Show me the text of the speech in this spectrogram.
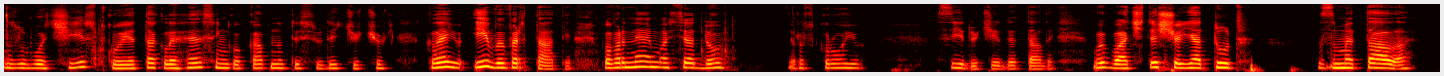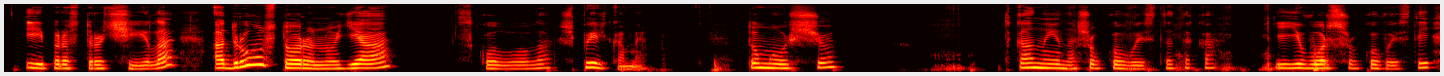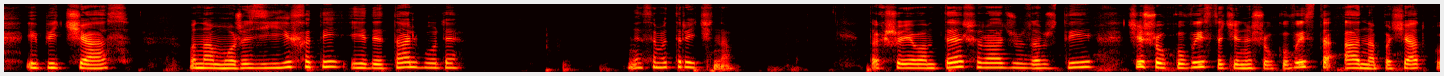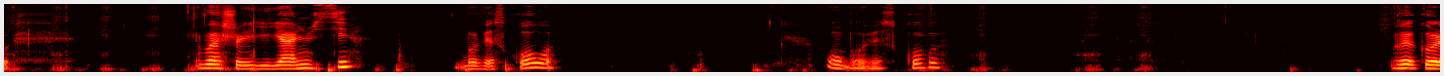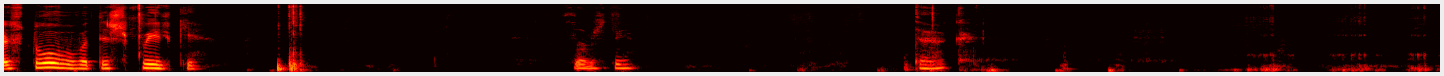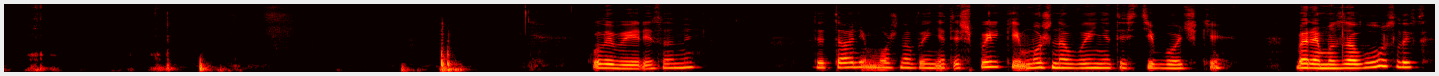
зубочистку і так легесенько капнути сюди чуть-чуть клею і вивертати. Повернемося до розкрою слідучих деталей. Ви бачите, що я тут зметала і прострочила, а другу сторону я сколола шпильками, тому що тканина шовковиста така, її ворс шовковистий, і під час вона може з'їхати, і деталь буде несиметрична. Так що я вам теж раджу завжди, чи шовковиста, чи не шовковиста, а на початку вашої діяльності обов'язково, обов'язково використовувати шпильки. Завжди. Так. Коли вирізані деталі, можна вийняти шпильки, можна вийняти стібочки. Беремо за вузлик.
